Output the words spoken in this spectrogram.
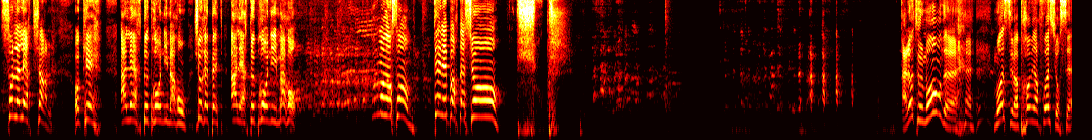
Sonne l'alerte, Charles. Ok, alerte brownie marron. Je répète, alerte brownie marron. Tout le monde ensemble. Téléportation. Allô tout le monde? Moi c'est ma première fois sur scène.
